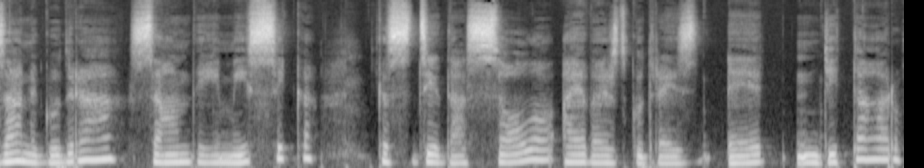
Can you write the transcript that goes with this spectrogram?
Zane Gudrā, Sandija Misika, kas dziedās solo, Aivairs Gudreiz e ģitāru,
